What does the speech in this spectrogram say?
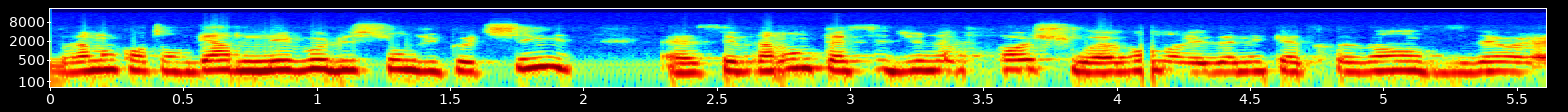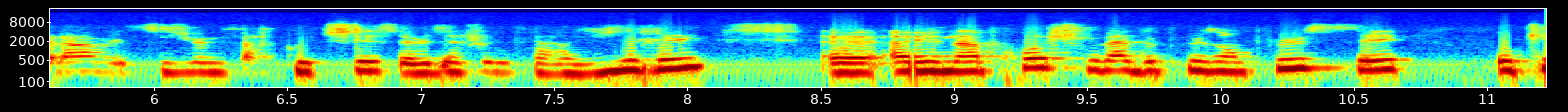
vraiment quand on regarde l'évolution du coaching, euh, c'est vraiment de passer d'une approche où avant, dans les années 80, on se disait, oh là là, mais si je vais me faire coacher, ça veut dire que je vais me faire virer, euh, à une approche où là, de plus en plus, c'est, OK,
